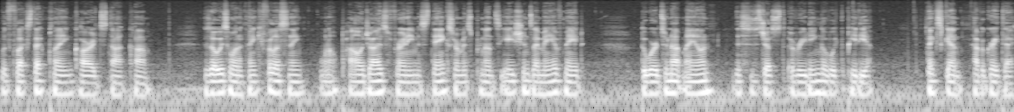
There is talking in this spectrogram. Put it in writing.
with FlexDeckPlayingCards.com. As always, I want to thank you for listening. I want to apologize for any mistakes or mispronunciations I may have made. The words are not my own. This is just a reading of Wikipedia. Thanks again. Have a great day.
